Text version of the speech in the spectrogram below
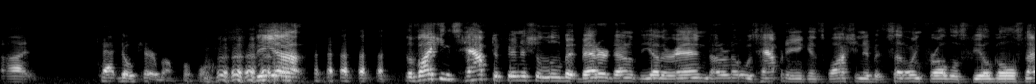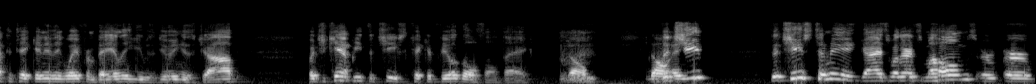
Uh, cat don't care about football. the uh, the Vikings have to finish a little bit better down at the other end. I don't know what was happening against Washington, but settling for all those field goals. Not to take anything away from Bailey, he was doing his job, but you can't beat the Chiefs kicking field goals all day. No, no. The Chiefs the Chiefs, to me, guys, whether it's Mahomes or, or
